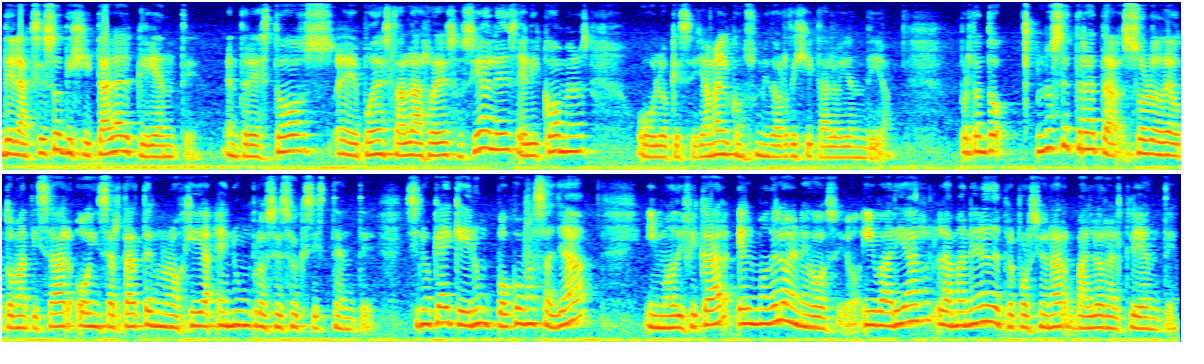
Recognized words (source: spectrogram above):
del acceso digital al cliente. Entre estos eh, pueden estar las redes sociales, el e-commerce o lo que se llama el consumidor digital hoy en día. Por tanto, no se trata solo de automatizar o insertar tecnología en un proceso existente, sino que hay que ir un poco más allá y modificar el modelo de negocio y variar la manera de proporcionar valor al cliente.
